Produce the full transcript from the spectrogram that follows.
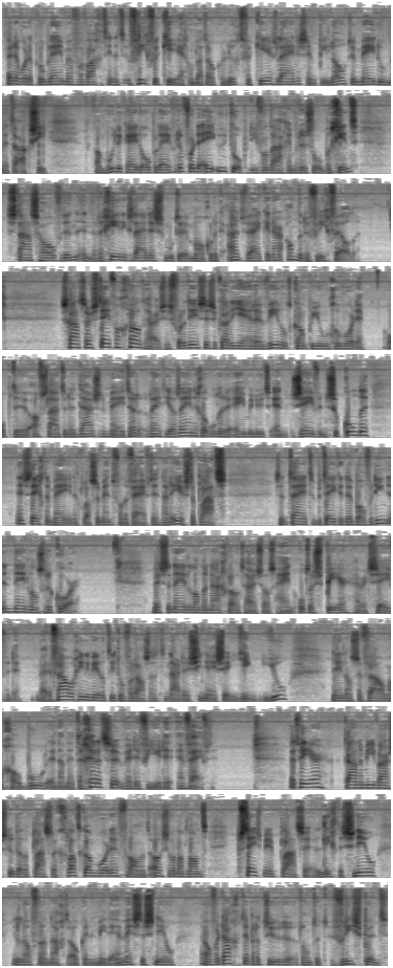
Verder worden problemen verwacht in het vliegverkeer, omdat ook luchtverkeersleiders en piloten meedoen met de actie. Het kan moeilijkheden opleveren voor de EU-top die vandaag in Brussel begint. Staatshoofden en regeringsleiders moeten mogelijk uitwijken naar andere vliegvelden. Schaatser Stefan Groothuis is voor het eerst in zijn carrière wereldkampioen geworden. Op de afsluitende 1000 meter reed hij als enige onder de 1 minuut en 7 seconden en steeg daarmee in het klassement van de vijfde naar de eerste plaats. Zijn tijd betekende bovendien een Nederlands record. Beste Nederlander na Groothuis was Hein Otterspeer, hij werd zevende. Bij de vrouwen ging de wereldtitel verrassend naar de Chinese Ying Yu. Nederlandse vrouwen Margot Boer en Annette Gerritsen werden vierde en vijfde. Het weer. KNMI waarschuwt dat het plaatselijk glad kan worden, vooral in het oosten van het land. Op steeds meer plaatsen lichte sneeuw. In de loop van de nacht ook in het midden en westen sneeuw. En overdag temperaturen rond het vriespunt.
